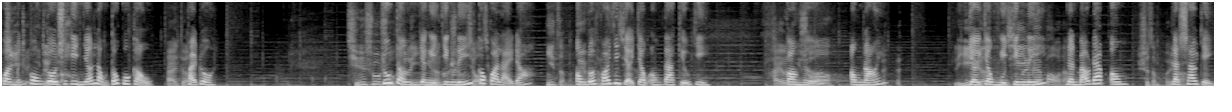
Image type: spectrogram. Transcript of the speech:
Hoàng Minh Khôn tôi sẽ ghi nhớ lòng tốt của cậu. Phải rồi. Chú Tần và Nghị Diên Lý có qua lại đó. Ông đối phó với vợ chồng ông ta kiểu gì? Còn nữa, Ông nói, Vợ chồng Nghị Diên Lý Nên báo đáp ông. Là sao vậy?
